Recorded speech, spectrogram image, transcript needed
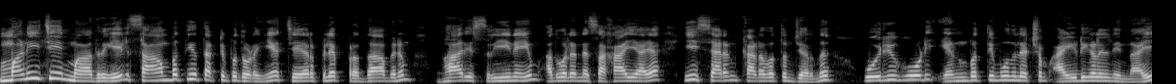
മണി ചെയിൻ മാതൃകയിൽ സാമ്പത്തിക തട്ടിപ്പ് തുടങ്ങിയ ചേർപ്പിലെ പ്രതാപനും ഭാര്യ ശ്രീനയും അതുപോലെ തന്നെ സഹായിയായ ഈ ശരൺ കടവത്തും ചേർന്ന് ഒരു കോടി എൺപത്തിമൂന്ന് ലക്ഷം ഐ ഡികളിൽ നിന്നായി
